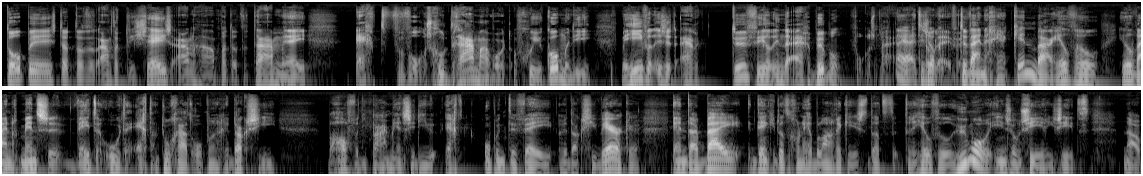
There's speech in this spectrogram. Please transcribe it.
top is, dat, dat het aantal clichés aanhaalt, maar dat het daarmee echt vervolgens goed drama wordt of goede comedy. Maar hiervan is het eigenlijk te veel in de eigen bubbel, volgens mij. Nou ja, het is ook te weinig herkenbaar. Heel, veel, heel weinig mensen weten hoe het er echt aan toe gaat op een redactie. Behalve die paar mensen die echt op een tv-redactie werken. En daarbij denk ik dat het gewoon heel belangrijk is dat er heel veel humor in zo'n serie zit. Nou,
